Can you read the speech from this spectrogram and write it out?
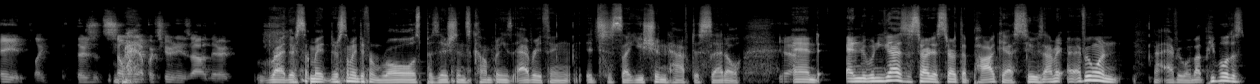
hate. Like there's so many opportunities out there. Right. There's so many there's so many different roles, positions, companies, everything. It's just like you shouldn't have to settle. Yeah. And and when you guys started to start the podcast too, 'cause I mean everyone not everyone, but people just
